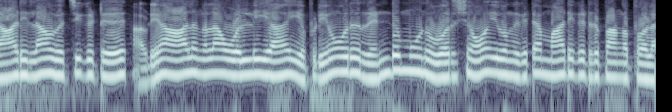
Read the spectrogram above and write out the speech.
தாடிலாம் வச்சுக்கிட்டு அப்படியே ஆளுங்கெல்லாம் ஒல்லியா எப்படியும் ஒரு ரெண்டு மூணு வருஷம் இவங்க கிட்ட மாட்டிக்கிட்டு இருப்பாங்க போல.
